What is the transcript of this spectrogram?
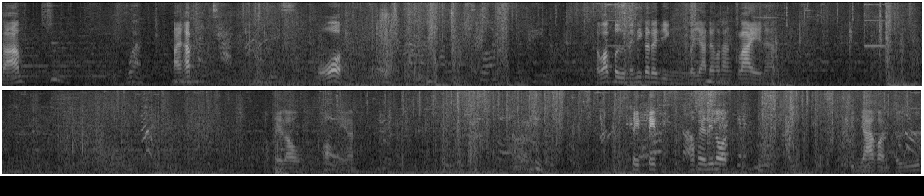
3ไปครับโอ้แต่ว่าปืนในนี่ก็จะยิงระยะได้ค่อนข้างใกล้นะครับโอเคเราออกนี้ครับติดติดโอเครีโหลดกินยาก่อนปื๊บอื้อ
